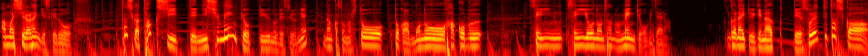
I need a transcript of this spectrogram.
あんまり知らないんですけど確かタクシーって二種免許っていうのですよね。なんかその人とか物を運ぶ専用のその免許みたいな、がないといけなくて、それって確か、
